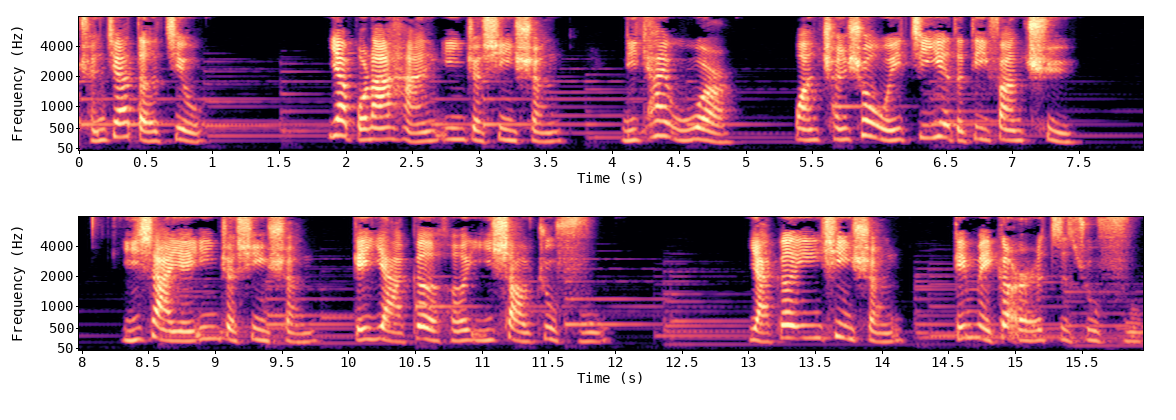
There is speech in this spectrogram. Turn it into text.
全家得救；亚伯拉罕因着信神，离开乌尔，往承受为基业的地方去。以撒也因着信神，给雅各和以扫祝福；雅各因信神，给每个儿子祝福。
